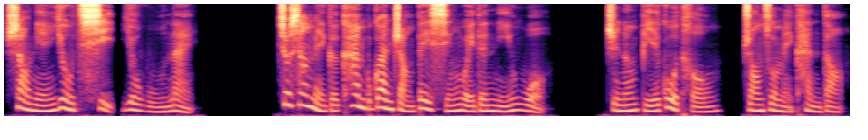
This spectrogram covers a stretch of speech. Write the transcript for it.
少年又气又无奈，就像每个看不惯长辈行为的你我，只能别过头，装作没看到。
